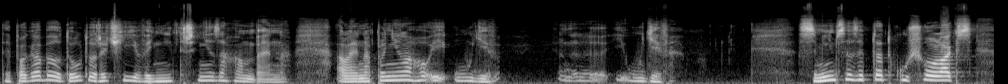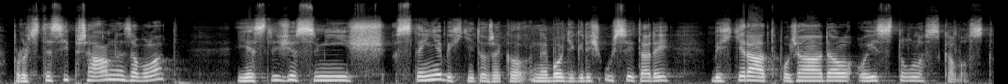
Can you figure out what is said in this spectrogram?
Tepaga byl touto řečí vnitřně zahamben, ale naplnila ho i, údiv, i údivem. Smím se zeptat, Kušo Lax, proč jste si přál nezavolat? Jestliže smíš, stejně bych ti to řekl, neboť když už si tady, bych tě rád požádal o jistou laskavost.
